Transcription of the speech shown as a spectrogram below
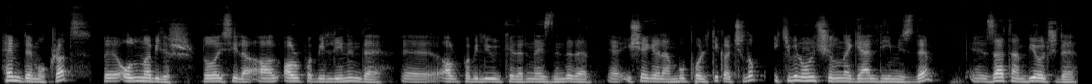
hem demokrat olunabilir. Dolayısıyla Avrupa Birliği'nin de Avrupa Birliği ülkelerinin nezdinde de işe gelen bu politik açılım 2013 yılına geldiğimizde e, zaten bir ölçüde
